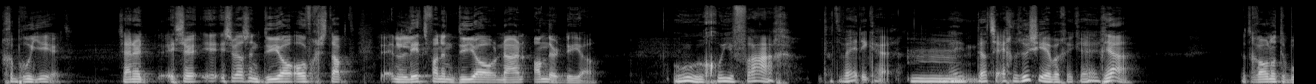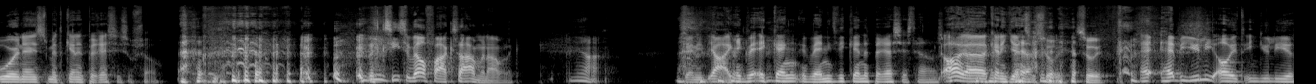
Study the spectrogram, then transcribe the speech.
gebrouilleerd? Zijn er, is, er, is er wel eens een duo overgestapt... een lid van een duo naar een ander duo? Oeh, goede vraag. Dat weet ik. Hè. Hmm. Nee, dat ze echt ruzie hebben gekregen. Ja. Dat Ronald de Boer ineens met Kenneth Perez is of zo. ik zie ze wel vaak samen namelijk. Ja. Ik weet niet, ja, ik, Ik, weet- ik, ken, ik weet niet wie Kenneth Perez is trouwens. Oh ja, Kenneth Jensen, sorry. sorry. He- hebben jullie ooit in jullie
